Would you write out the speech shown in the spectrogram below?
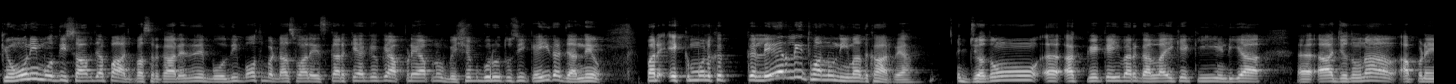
ਕਿਉਂ ਨਹੀਂ ਮੋਦੀ ਸਾਹਿਬ ਜਾਂ ਭਾਜਪਾ ਸਰਕਾਰ ਇਹਦੇ ਤੇ ਬੋਲਦੀ? ਬਹੁਤ ਵੱਡਾ ਸਵਾਲ ਇਸ ਕਰਕੇ ਆ, ਕਿਉਂਕਿ ਆਪਣੇ ਆਪ ਨੂੰ ਵਿਸ਼ਵ ਗੁਰੂ ਤੁਸੀਂ ਕਹੀ ਤਾਂ ਜਾਂਦੇ ਹੋ, ਪਰ ਇੱਕ ਮੁਲਕ ਕਲੀਅਰਲੀ ਤੁਹਾਨੂੰ ਨੀਵਾ ਦਿਖਾ ਰਿਹਾ। ਜਦੋਂ ਅੱਗੇ ਕਈ ਵਾਰ ਗੱਲ ਆਈ ਕਿ ਕੀ ਇੰਡੀਆ ਆ ਜਦੋਂ ਨਾ ਆਪਣੇ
